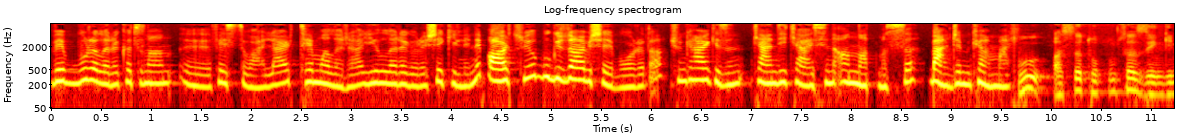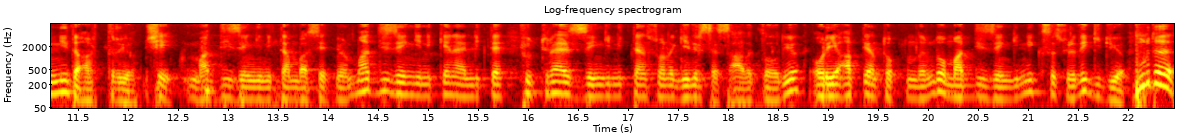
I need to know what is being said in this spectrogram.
ve buralara katılan e, festivaller temalara, yıllara göre şekillenip artıyor. Bu güzel bir şey bu arada. Çünkü herkesin kendi hikayesini anlatması bence mükemmel. Bu aslında toplumsal zenginliği de arttırıyor. Şey maddi zenginlikten bahsetmiyorum. Maddi zenginlik genellikle kültürel zenginlikten sonra gelirse sağlıklı oluyor. Oraya atlayan toplumlarında o maddi zenginliği kısa sürede gidiyor. Burada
